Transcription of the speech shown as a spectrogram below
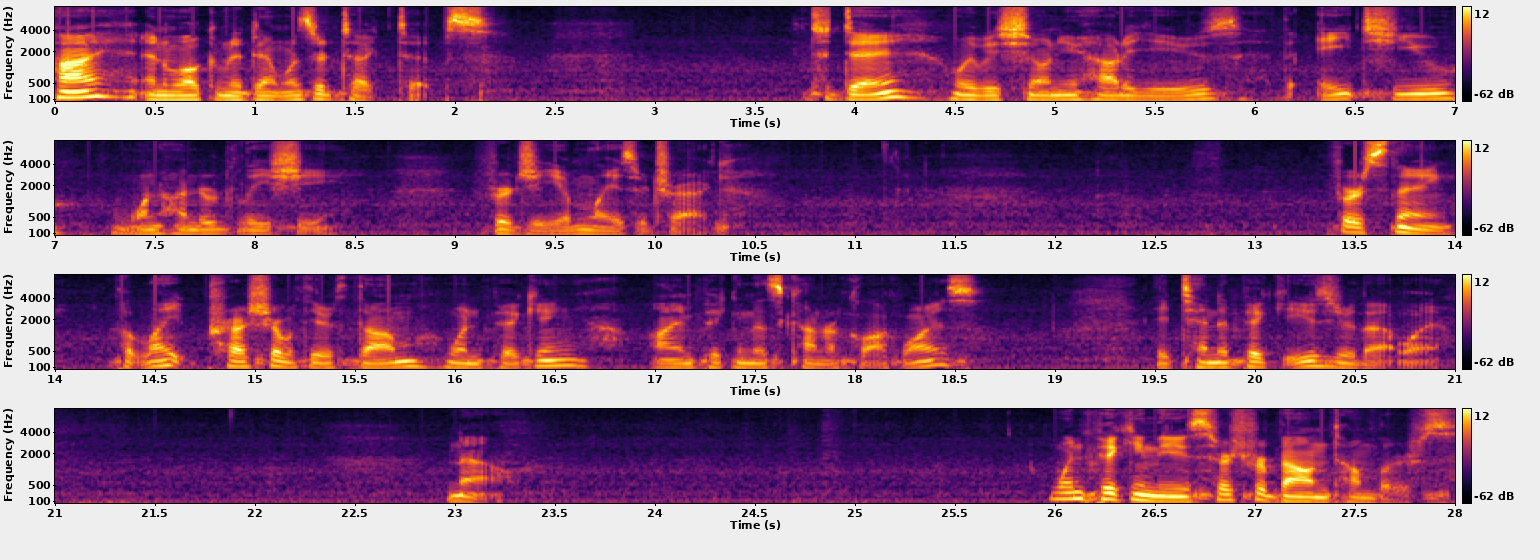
Hi and welcome to Dent Wizard Tech Tips. Today we'll be showing you how to use the HU100 Lishi for GM laser track. First thing, put light pressure with your thumb when picking. I'm picking this counterclockwise. They tend to pick easier that way. Now, when picking these, search for bound tumblers.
